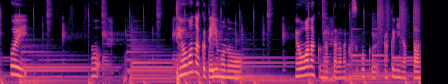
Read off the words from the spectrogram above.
すごい、背負わなくていいものを背負わなくなったらなんかすごく楽になった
